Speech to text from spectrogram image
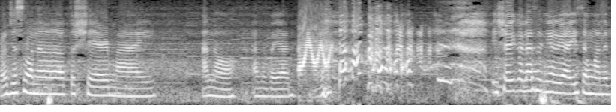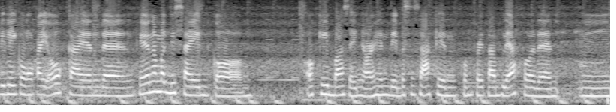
I just wanna to share my ano, ano ba yan? I-share ko lang sa inyo guys yung mga nabili kong okay-okay and then kayo na mag-decide kung okay ba sa inyo or hindi. Basta sa akin, comfortable ako. Then, um,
